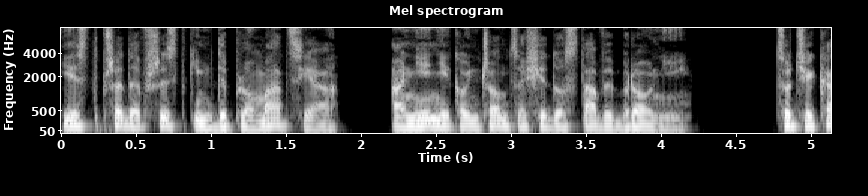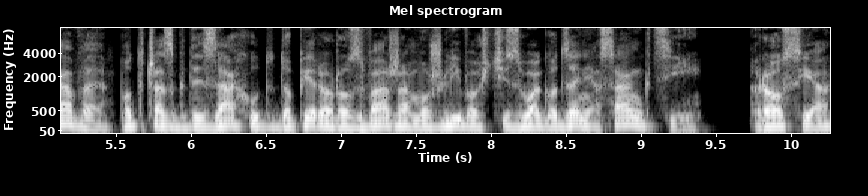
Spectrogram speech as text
jest przede wszystkim dyplomacja, a nie niekończące się dostawy broni. Co ciekawe, podczas gdy Zachód dopiero rozważa możliwość złagodzenia sankcji, Rosja,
